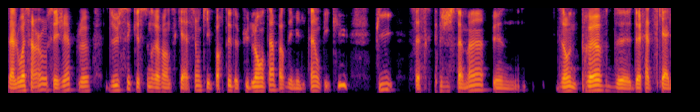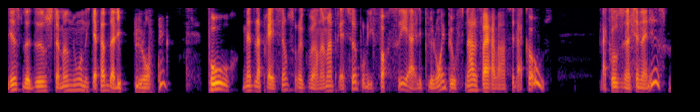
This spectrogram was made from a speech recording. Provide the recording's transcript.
La loi 101 au cégep, là, Dieu sait que c'est une revendication qui est portée depuis longtemps par des militants au PQ, puis ça serait justement une, disons, une preuve de, de radicalisme de dire justement, nous, on est capable d'aller plus loin pour mettre la pression sur le gouvernement après ça, pour les forcer à aller plus loin, puis au final faire avancer la cause à cause du nationalisme.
